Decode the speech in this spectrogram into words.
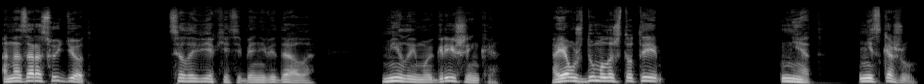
Она зараз уйдет. Целый век я тебя не видала. Милый мой Гришенька, а я уж думала, что ты... Нет, не скажу.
